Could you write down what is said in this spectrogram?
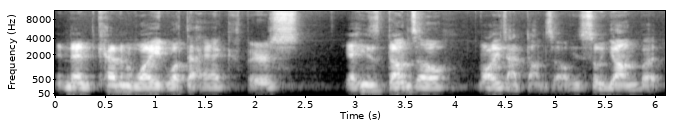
And then Kevin White, what the heck? Bears, yeah, he's Dunzo well, he's not Dunzo. He's still young, but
